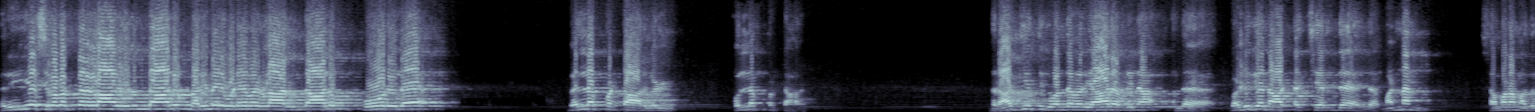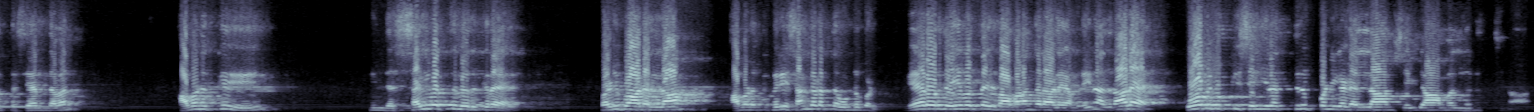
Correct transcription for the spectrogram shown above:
பெரிய சிவபக்தர்களாக இருந்தாலும் வலிமை உடையவர்களாக இருந்தாலும் போரில வெல்லப்பட்டார்கள் கொல்லப்பட்டார்கள். இந்த ராஜ்யத்துக்கு வந்தவர் யார் அப்படின்னா அந்த வடுக நாட்டை சேர்ந்த இந்த மன்னன் சமண மதத்தை சேர்ந்தவன். அவனுக்கு இந்த சைவத்தில் இருக்கிற வழிபாடெல்லாம் அவனுக்கு பெரிய சங்கடத்தை உண்டு பண்ணும். வேறொரு தெய்வத்தை இவா வணங்குறாளே அப்படின்னு அதனால கோவிலுக்கு செய்கிற திருப்பணிகள் எல்லாம் செய்யாமல் நிறுத்தினான்.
